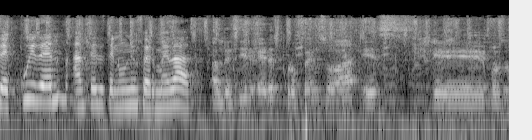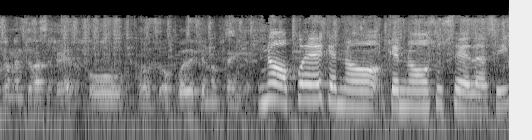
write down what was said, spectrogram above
se cuiden antes de tener una enfermedad. Al decir eres propenso a, es que forzosamente vas a caer o, puede que no caigas? No, puede que no, que no suceda, ¿sí?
